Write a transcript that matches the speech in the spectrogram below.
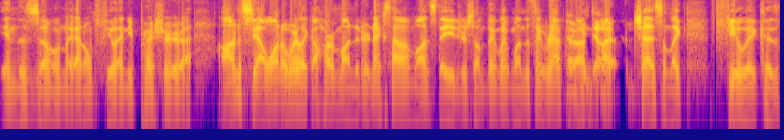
in the zone. Like I don't feel any pressure. I, honestly, I want to wear like a heart monitor next time I'm on stage or something, like one that's like wrapped That'd around my chest and like feel it. Because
